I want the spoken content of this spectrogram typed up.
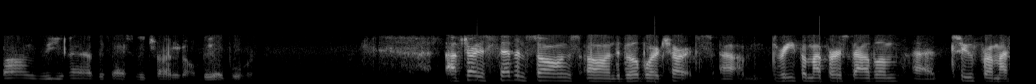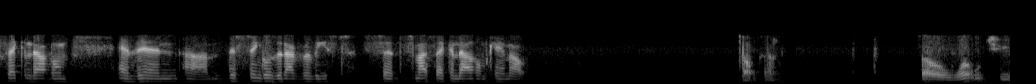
songs do you have that's actually charted on Billboard? I've charted seven songs on the Billboard charts. Um, three from my first album, uh, two from my second album, and then um, the singles that I've released since my second album came out. Okay. So, what would you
